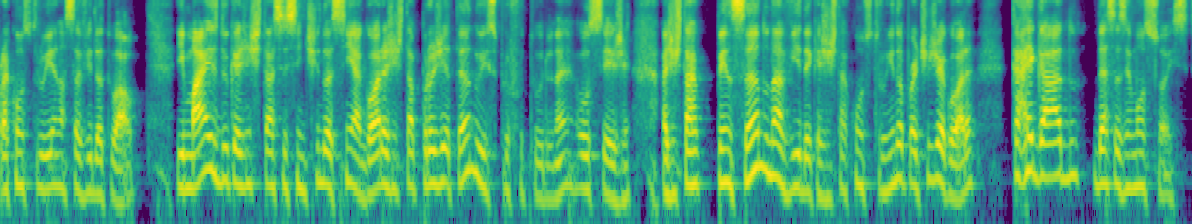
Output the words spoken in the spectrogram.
para construir a nossa vida atual. E mais do que a gente está se sentindo assim agora, a gente está projetando isso para o futuro, né? Ou seja, a gente está pensando na vida que a gente está construindo a partir de agora, carregado dessas emoções.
